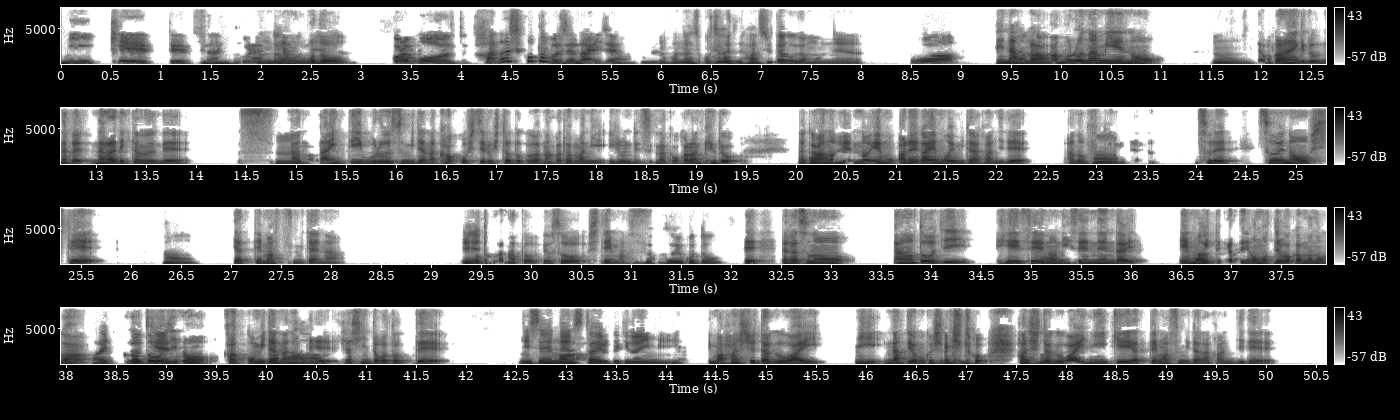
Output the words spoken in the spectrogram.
Y2K って何これなんだろうね。なるほどこれもう話し言葉じゃないじゃん。うん話すことはハッシュタグだもんね。怖っえ、なんか、安室奈美恵の、うん。わからないけど、なんか流れてきたので、すうんあの、ナインティブルースみたいな格好してる人とかがなんかたまにいるんですよ。なんかわからんけど、なんかあの辺のエモ、あれがエモいみたいな感じで、あの服うんみたいな。それ、そういうのをしてうん。やってますみたいなことかなと予想しています。どういうこと？え、だからその、あの当時、平成のうん。2000年代、エモいって勝手に思ってる若者が、はい、その当時の格好みたいなのして、写真とか撮って、2000年スタイル的な意味？今、ハッシュタグ Y に、なんて読むか知らん。けど、ハッシュタグ Y2K やってますみたいな感じで、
